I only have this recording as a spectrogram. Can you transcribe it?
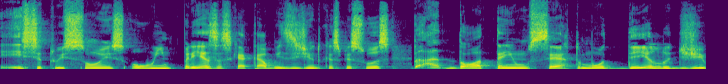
instituições ou empresas que acabam exigindo que as pessoas adotem um certo modelo de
